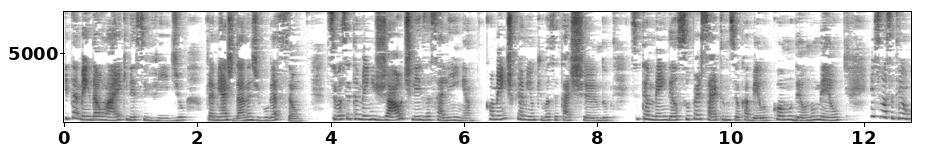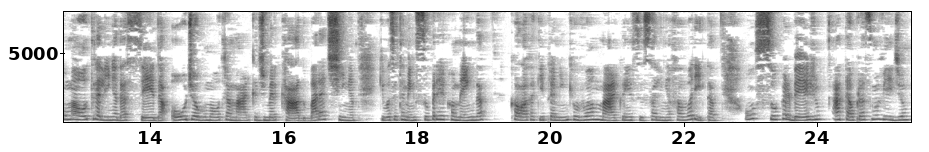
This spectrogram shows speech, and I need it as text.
e também dar um like nesse vídeo para me ajudar na divulgação. Se você também já utiliza essa linha, comente para mim o que você está achando, se também deu super certo no seu cabelo, como deu no meu. E se você tem alguma outra linha da seda ou de alguma outra marca de mercado baratinha que você também super recomenda, coloca aqui para mim que eu vou amar conhecer sua linha favorita. Um super beijo, até o próximo vídeo!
